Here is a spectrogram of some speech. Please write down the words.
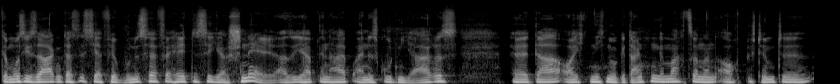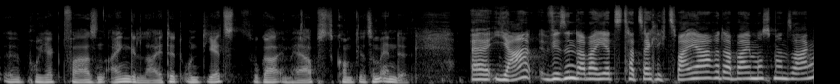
Da muss ich sagen, das ist ja für Bundeswehrverhältnisse ja schnell. Also ihr habt innerhalb eines guten Jahres äh, da euch nicht nur Gedanken gemacht, sondern auch bestimmte äh, Projektphasen eingeleitet und jetzt sogar im Herbst kommt ihr zum Ende. Äh, ja, wir sind aber jetzt tatsächlich zwei Jahre dabei, muss man sagen.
